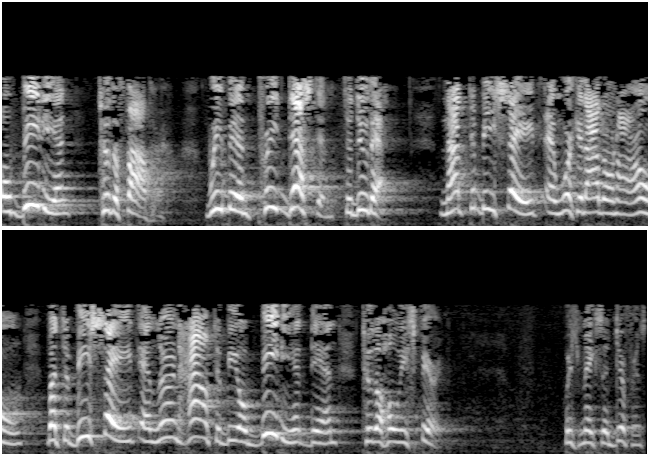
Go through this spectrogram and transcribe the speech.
obedient to the Father. We've been predestined to do that. Not to be saved and work it out on our own, but to be saved and learn how to be obedient then to the Holy Spirit, which makes a difference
